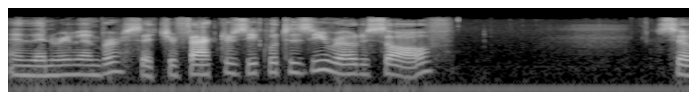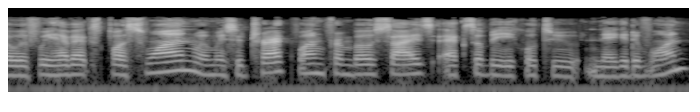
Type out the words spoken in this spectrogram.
And then remember, set your factors equal to 0 to solve. So if we have x plus 1, when we subtract 1 from both sides, x will be equal to negative 1.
